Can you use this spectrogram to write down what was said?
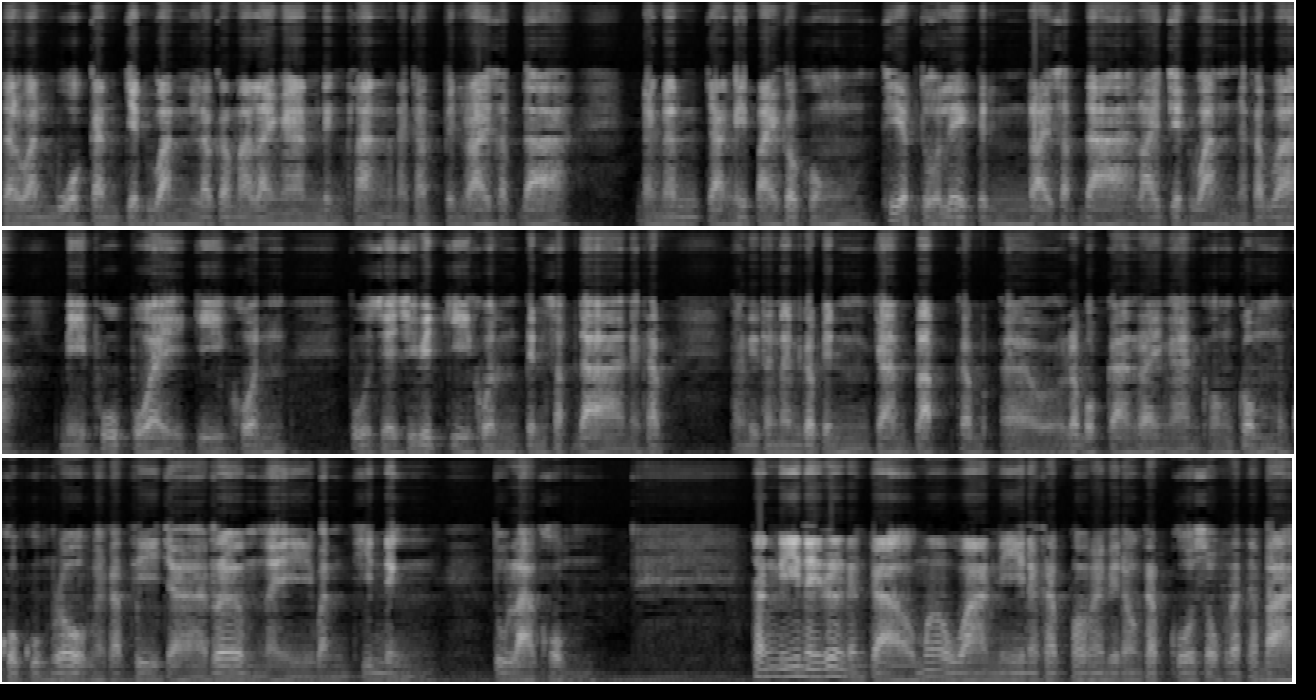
แต่ละวันบวกกันเจ็ดวัน แล้วก็มารายงานหนึ่งครั้งนะครับ เป็นรายสัปดาห์ ดังนั้นจากนี้ไปก็คงเทียบตัวเลขเป็นรายสัปดาห์ รายเจ็ดวันนะครับว่ามีผู้ป่วยกี่คน ผู้เสียชีวิตกี่คนเป็นสัปดาห์นะครับ ทั้งนี้ทั้งนั้นก็เป็นการปรับกับระบบการรายงานของกรมควบคุมโรคนะครับ ที่จะเริ่มในวันที่หนึ่งตุลาคม ทั้งนี้ในเรื่องดังกล่าวเมื่อวานนี้นะครับพ่อแม่พี่น้องครับโฆษกรัฐบาล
